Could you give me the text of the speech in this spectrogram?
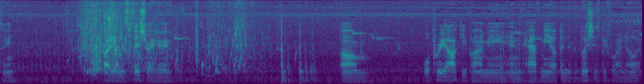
See? Fighting this fish right here um, will preoccupy me and have me up into the bushes before I know it.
